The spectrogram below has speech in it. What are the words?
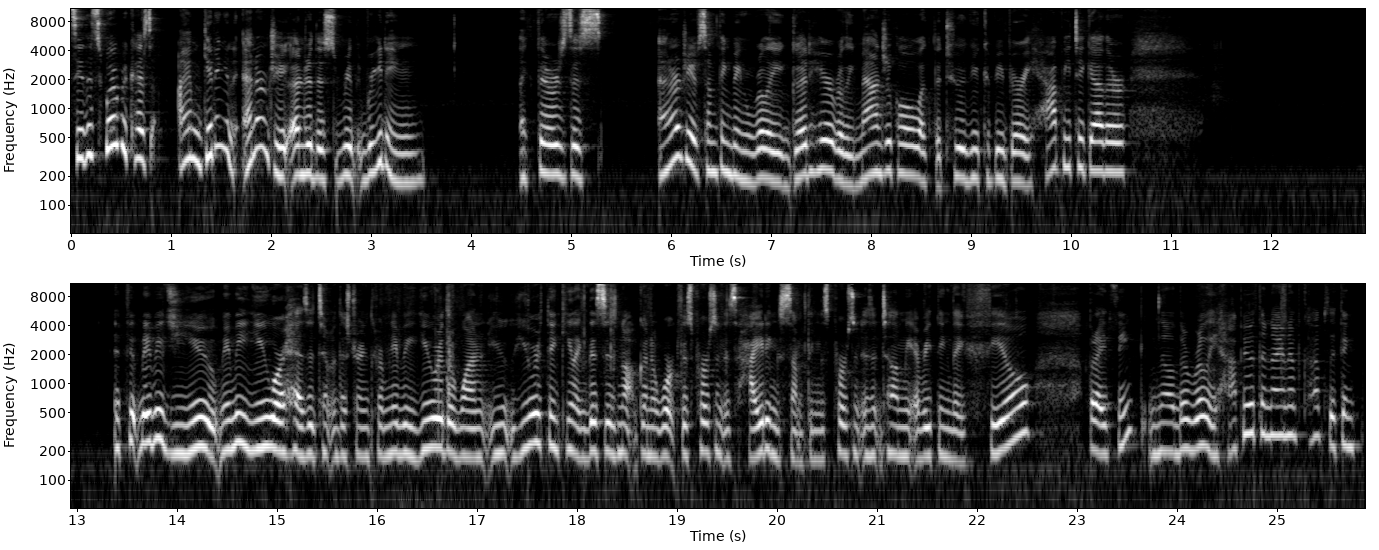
See, that's weird because I'm getting an energy under this re reading. Like there's this energy of something being really good here, really magical, like the two of you could be very happy together. If it, maybe it's you, maybe you are hesitant with the strength card. Maybe you are the one you you are thinking like this is not going to work. This person is hiding something. This person isn't telling me everything they feel. But I think no, they're really happy with the nine of cups. I think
